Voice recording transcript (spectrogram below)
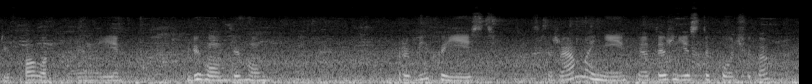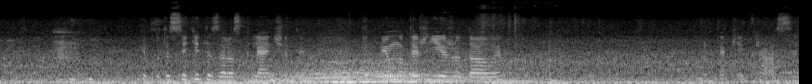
фрі впала, він її бігом, бігом прибіг і їсть. Скаже, а мені, я теж їсти хочу, так? Ти буде сидіти зараз клянчити. щоб Йому теж їжу дали. Такий красень.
